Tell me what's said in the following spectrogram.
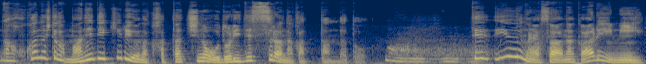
なんか他の人が真似できるような形の踊りですらなかったんだと。っていうのはさ、なんかある意味、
